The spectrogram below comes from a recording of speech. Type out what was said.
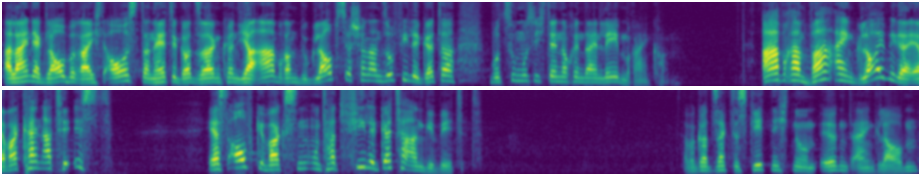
allein der Glaube reicht aus, dann hätte Gott sagen können, ja Abraham, du glaubst ja schon an so viele Götter, wozu muss ich denn noch in dein Leben reinkommen? Abraham war ein Gläubiger, er war kein Atheist. Er ist aufgewachsen und hat viele Götter angebetet. Aber Gott sagt, es geht nicht nur um irgendeinen Glauben,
